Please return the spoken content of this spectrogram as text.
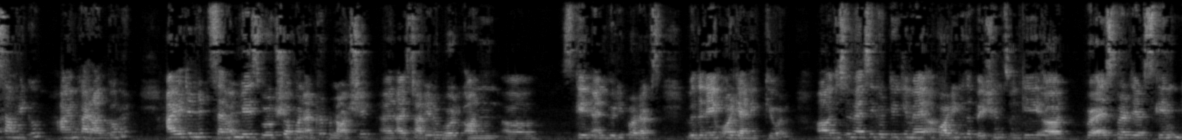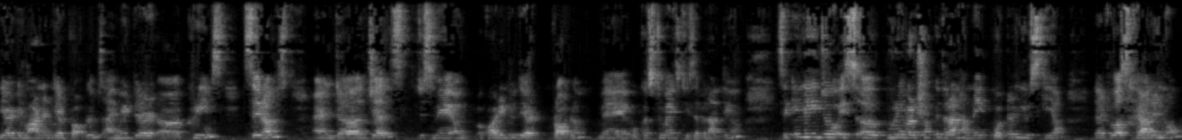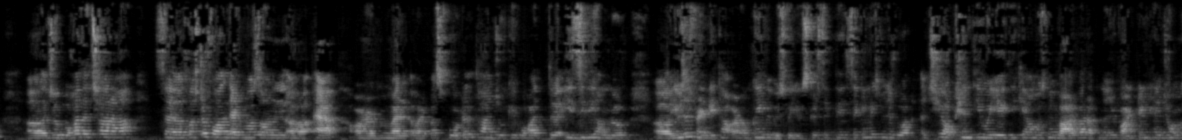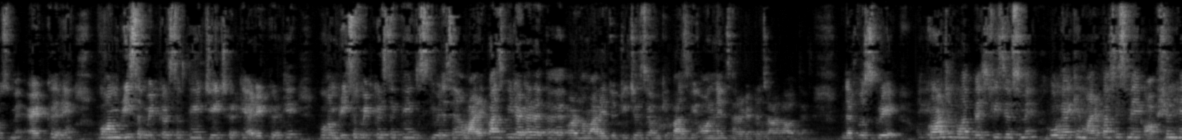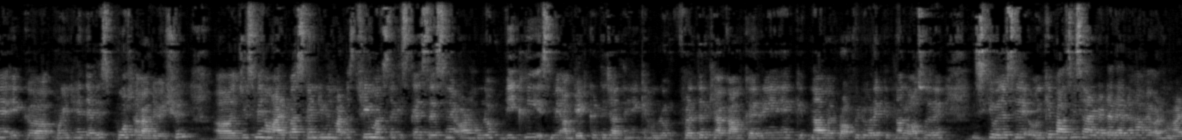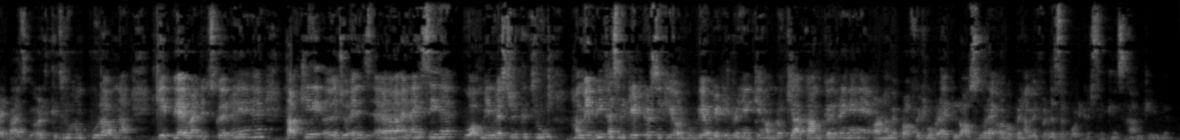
Assalamualaikum. I am Kainat Gohar. I attended seven days workshop on entrepreneurship and I started to work on uh, skin and beauty products with the name Organic Cure. Uh, जिसमें मैं ऐसे करती हूँ कि मैं according to the patients उनके age पर their skin their demand and their problems I made their creams serums and gels जिसमें अकॉर्डिंग टू देयर प्रॉब्लम मैं वो कस्टमाइज चीज़ें बनाती हूँ सेकेंडली जो इस uh, पूरे वर्कशॉप के दौरान हमने एक पोर्टल यूज़ किया दैट वॉज़ ख्याल नो जो बहुत अच्छा रहा। First of all that was on app और मोबाइल हमारे पास पोर्टल था जो कि बहुत इजीली हम लोग यूज़र uh, फ्रेंडली था और हम कहीं पे भी उसको यूज़ कर सकते हैं। सेकेंड इसमें जो बहुत अच्छी ऑप्शन थी वो ये थी कि हम उसमें बार बार अपना जो कंटेंट है जो हम उसमें ऐड कर रहे हैं वो हम रीसबमिट कर सकते हैं चेंज करके एडिट करके वो हम रीसबमिट कर सकते हैं जिसकी वजह से हमारे पास भी डाटा रहता है और हमारे जो टीचर्स हैं उनके पास भी ऑनलाइन सारा डाटा जा रहा होता है। दैट वॉज़ ग्रेट एक और जो बहुत बेस्ट चीज़ है उसमें वो है कि हमारे पास इसमें एक ऑप्शन है एक पॉइंट uh, है दैट इज़ पोस्ट अवेल्युएशन जिसमें हमारे पास कंटिन्यू हमारे पास थ्री मंथ्स तक इसका एसेस है और हम लोग वीकली इसमें अपडेट करते जाते हैं कि हम लोग फर्दर क्या काम कर रहे हैं, कितना हमें प्रॉफिट हो रहा है, कितना लॉस हो रहा है, जिसकी वजह से उनके पास भी सारा डाटा रह रहा है और हमारे पास भी, और इसके थ्रू हम पूरा अपना केपीआई मैनेज कर रहे हैं ताकि जो एनआईसी है, वो अपने इन्वेस्टर के थ्रू हमें भी फैसिलिटेट कर सके और वो भी अपडेटेड रहे कि हम लोग क्या काम कर रहे हैं और हमें प्रॉफिट हो रहा है कि लॉस हो रहा है और वो फिर हमें फर्दर सपोर्ट कर सके उस काम के लिए।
